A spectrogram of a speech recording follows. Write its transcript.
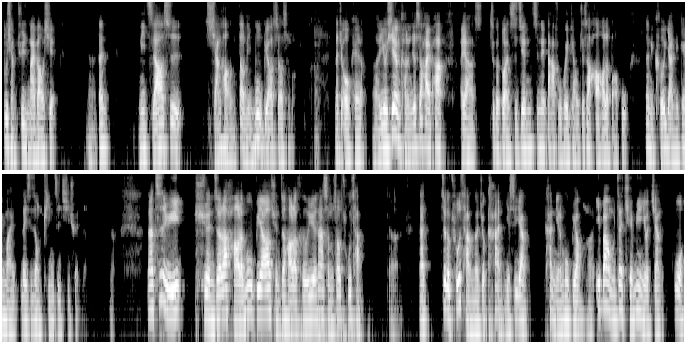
不想去买保险啊。但你只要是想好你到底目标是要什么，那就 OK 了啊。有些人可能就是害怕，哎呀，这个短时间之内大幅回调，就是要好好的保护。那你可以啊，你可以买类似这种平值期权的。那至于选择了好的目标，选择好了合约，那什么时候出场啊？那。这个出场呢，就看也是一样，看你的目标啊。一般我们在前面有讲过，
